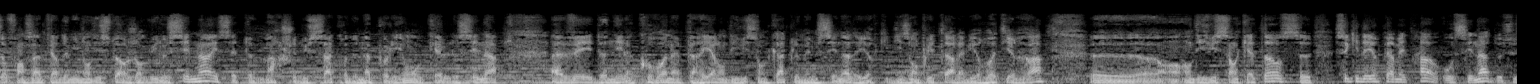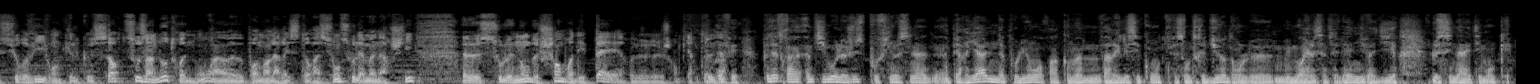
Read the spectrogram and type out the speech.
Sur France Inter de d'Histoire aujourd'hui le Sénat et cette marche du sacre de Napoléon auquel le Sénat avait donné la couronne impériale en 1804, le même Sénat d'ailleurs qui dix ans plus tard la lui retirera euh, en, 1814, ce qui d'ailleurs permettra au Sénat de se survivre en quelque sorte sous un autre nom hein, pendant la Restauration, sous la monarchie, euh, sous le nom de Chambre des Pères, euh, Jean-Pierre Thomas. Tout à fait. Peut-être un, petit mot là juste pour finir le Sénat impérial. Napoléon aura quand même va régler ses comptes de façon très dure dans le mémorial Sainte-Hélène. Il va dire le Sénat a manqué.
